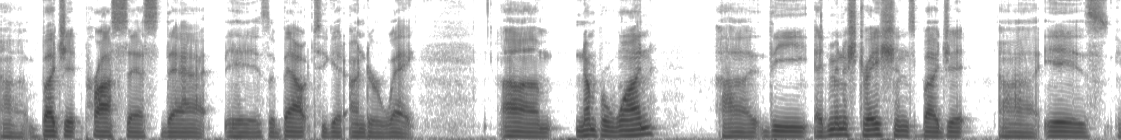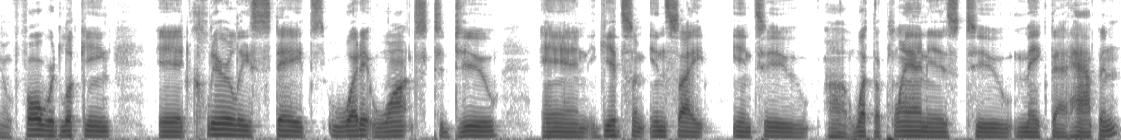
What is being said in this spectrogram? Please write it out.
uh, budget process that is about to get underway. Um, number one, uh, the administration's budget is you know forward looking it clearly states what it wants to do and gives some insight into uh, what the plan is to make that happen.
